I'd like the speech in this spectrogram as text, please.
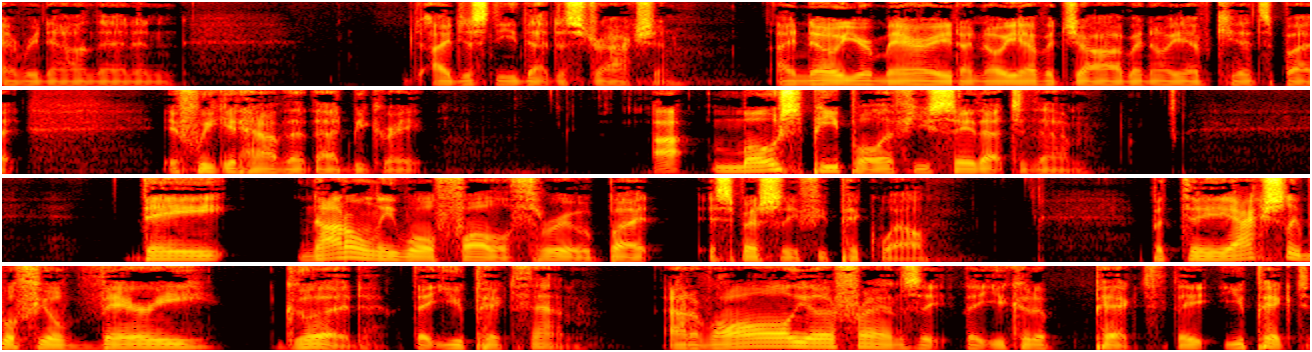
every now and then. And i just need that distraction I know you're married. I know you have a job. I know you have kids, but if we could have that, that'd be great. Uh, most people, if you say that to them, they not only will follow through, but especially if you pick well, but they actually will feel very good that you picked them. Out of all the other friends that, that you could have picked, they, you picked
